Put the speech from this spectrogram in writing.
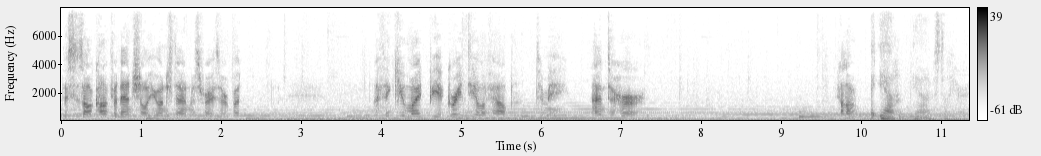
This is all confidential, you understand, Miss Fraser, but I think you might be a great deal of help to me and to her. Hello? Uh, yeah, yeah, I'm still here.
